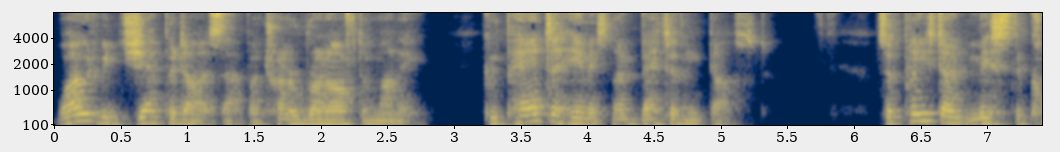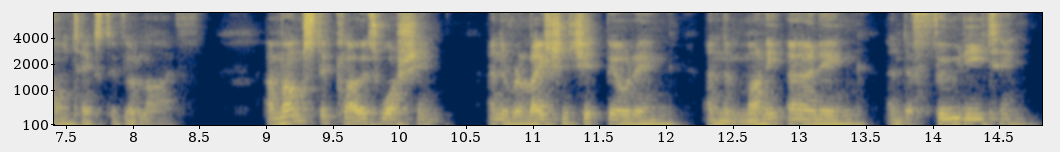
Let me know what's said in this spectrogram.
Why would we jeopardize that by trying to run after money? Compared to him, it's no better than dust. So please don't miss the context of your life. Amongst the clothes washing and the relationship building and the money earning and the food eating,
